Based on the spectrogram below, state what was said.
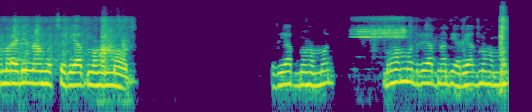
আমার আইডির নাম হচ্ছে রিয়াদ মোহাম্মদ। রিয়াদ মোহাম্মদ মোহাম্মদ রিয়াদ নাদিয়া রিয়াদ মোহাম্মদ।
